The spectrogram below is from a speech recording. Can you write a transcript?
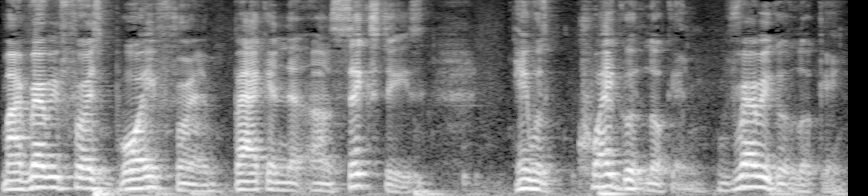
My very first boyfriend back in the uh, '60s, he was quite good looking, very good looking,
